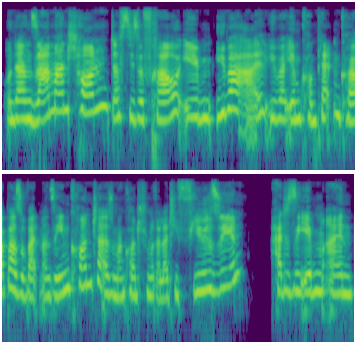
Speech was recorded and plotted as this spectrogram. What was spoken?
und dann sah man schon, dass diese Frau eben überall über ihrem kompletten Körper, soweit man sehen konnte, also man konnte schon relativ viel sehen, hatte sie eben einen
